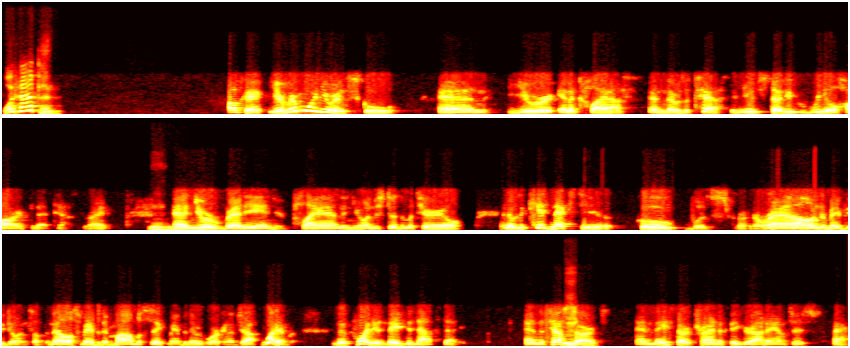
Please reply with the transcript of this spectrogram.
What happened? Okay, you remember when you were in school and you were in a class and there was a test and you'd studied real hard for that test, right? Mm-hmm. And you were ready and you planned and you understood the material and there was a kid next to you who was running around or maybe doing something else. Maybe their mom was sick. Maybe they were working a job, whatever. The point is, they did not study. And the test mm starts, and they start trying to figure out answers fast.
